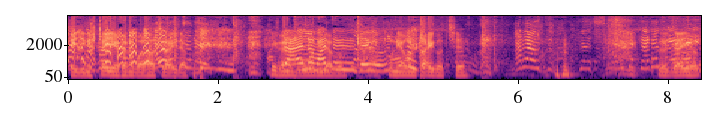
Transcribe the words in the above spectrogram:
সেই জিনিসটাই এখানে বলা হচ্ছে। এই দেখো এখানে উনি এখন ট্রাই করছে। তো যাই হোক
